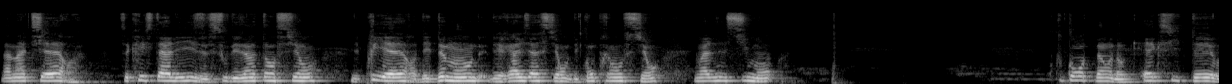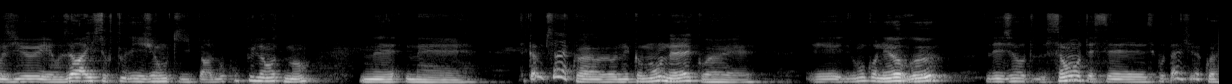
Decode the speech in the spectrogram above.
la matière se cristallise sous des intentions, des prières, des demandes, des réalisations, des compréhensions. Madame Simon, tout content, donc excité aux yeux et aux oreilles, surtout les gens qui parlent beaucoup plus lentement. Mais, mais c'est comme ça, quoi. On est comme on est, quoi. Et, donc on est heureux, les autres le sentent et c'est contagieux, quoi.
